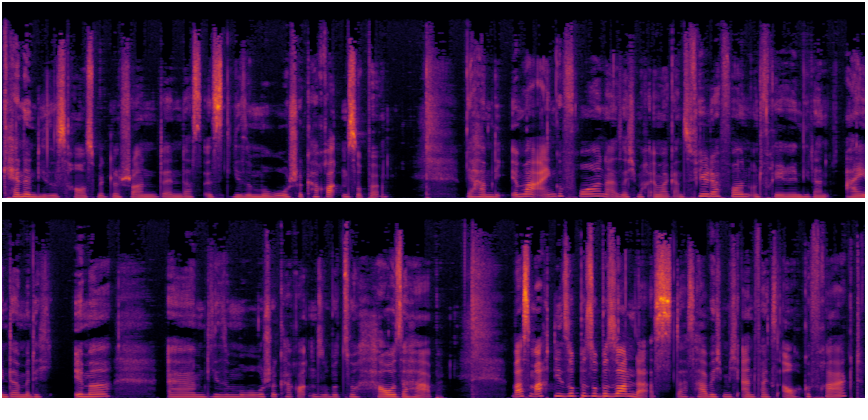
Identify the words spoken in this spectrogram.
kennen dieses Hausmittel schon, denn das ist diese morosche Karottensuppe. Wir haben die immer eingefroren, also ich mache immer ganz viel davon und friere die dann ein, damit ich immer ähm, diese morosche Karottensuppe zu Hause habe. Was macht die Suppe so besonders? Das habe ich mich anfangs auch gefragt.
